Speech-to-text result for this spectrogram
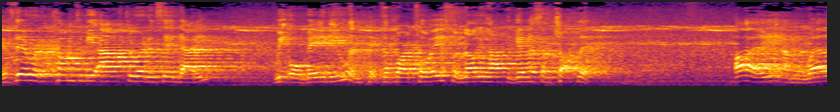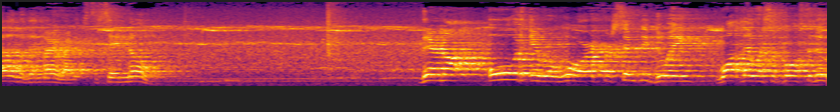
If they were to come to me afterward and say, Daddy, we obeyed you and picked up our toys, so now you have to give us some chocolate. I am well within my rights to say no. They're not owed a reward for simply doing what they were supposed to do.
